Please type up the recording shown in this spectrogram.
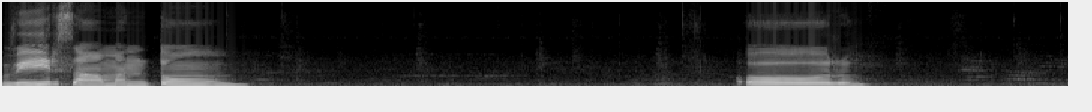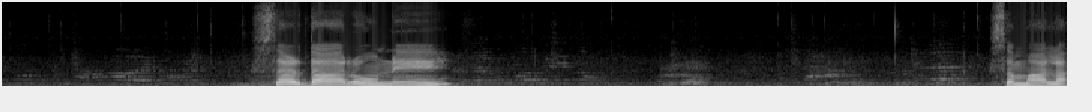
वीर सामंतों और सरदारों ने संभाला।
